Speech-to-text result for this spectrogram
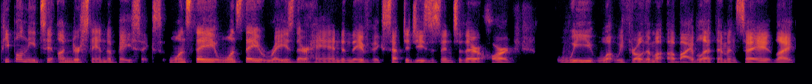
people need to understand the basics. Once they once they raise their hand and they've accepted Jesus into their heart, we what we throw them a, a Bible at them and say like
